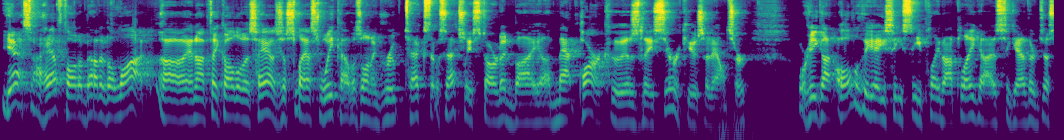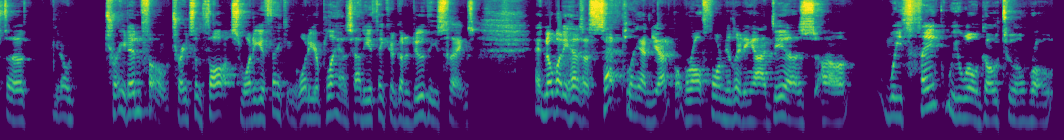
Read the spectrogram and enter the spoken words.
Yes, I have thought about it a lot, uh, and I think all of us has. Just last week, I was on a group text that was actually started by uh, Matt Park, who is the Syracuse announcer, where he got all of the ACC play-by-play guys together just to, you know, trade info, trade some thoughts. What are you thinking? What are your plans? How do you think you're going to do these things? And nobody has a set plan yet, but we're all formulating ideas. Uh, we think we will go to a road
